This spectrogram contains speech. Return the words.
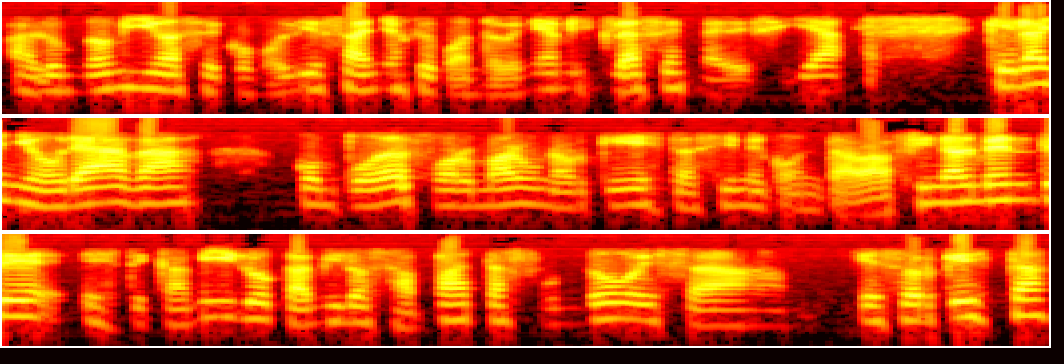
alumno mío hace como 10 años, que cuando venía a mis clases me decía que él añoraba con poder formar una orquesta, así me contaba. Finalmente, este Camilo, Camilo Zapata fundó esa, esa orquesta.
